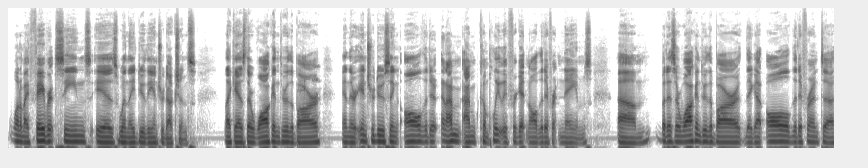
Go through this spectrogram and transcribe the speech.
one of my favorite scenes is when they do the introductions, like as they're walking through the bar and they're introducing all the di- and I'm I'm completely forgetting all the different names. Um, but as they're walking through the bar, they got all the different uh,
